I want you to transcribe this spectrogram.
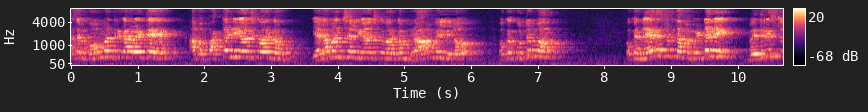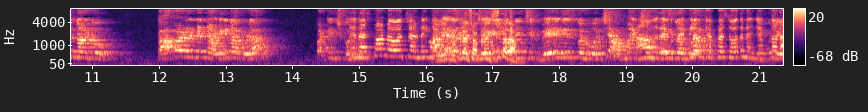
అసలు హోంమంత్రి గారు అయితే ఆమె పక్క నియోజకవర్గం ఎలమంచల్ నియోజకవర్గం రాంబిల్లిలో ఒక కుటుంబం ఒక నేరస్తుడు తమ బిడ్డని బెదిరిస్తున్నాడు. కాపాడండి అని అడిగినా కూడా రెగ్యులర్ నేను చెప్తాను?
